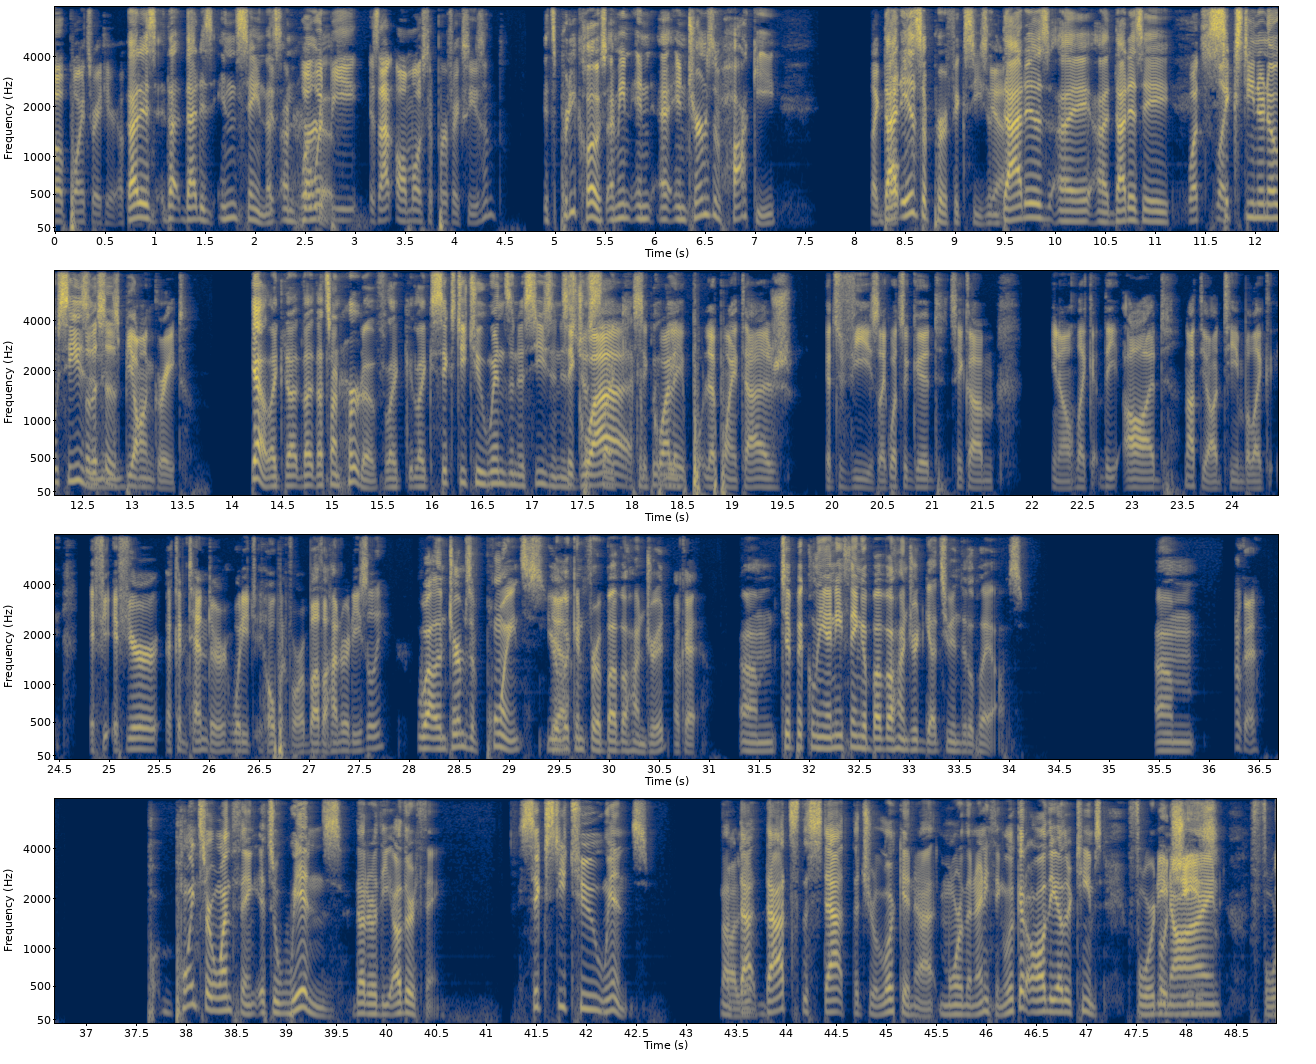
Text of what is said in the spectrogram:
Oh, points right here. Okay. That is that that is insane. That's Is- unheard What would of. be? Is that almost a perfect season? It's pretty close. I mean, in uh, in terms of hockey, Like that is a perfect season. Yeah. That is a uh, that is a what's like. 16 and 0 season. So this is beyond great. yeah, like that, that. That's unheard of. Like like 62 wins in a season is C'est just quoi? like c'est quoi completely- le pointage que V's. Like, what's a good? take? comme, you know, like the odd, not the odd team, but like if if you're a contender, what are you hoping for? Above 100 easily? Well, in terms of points, you're Yeah. looking for above 100. Okay. Um, typically, anything above 100 gets you into the playoffs. Um, Okay. p- points are one thing; it's wins that are the other thing. 62 wins. Now that that's the stat that you're looking at more than anything. Look at all the other teams: 49, 46,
